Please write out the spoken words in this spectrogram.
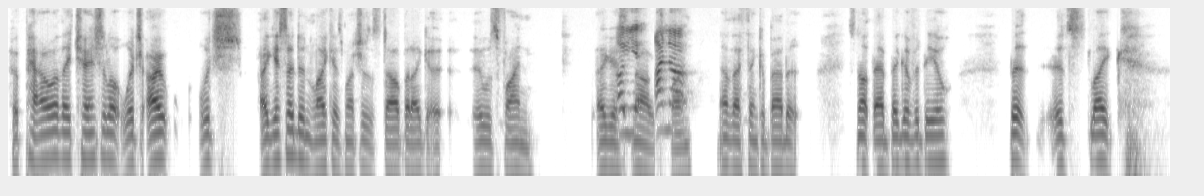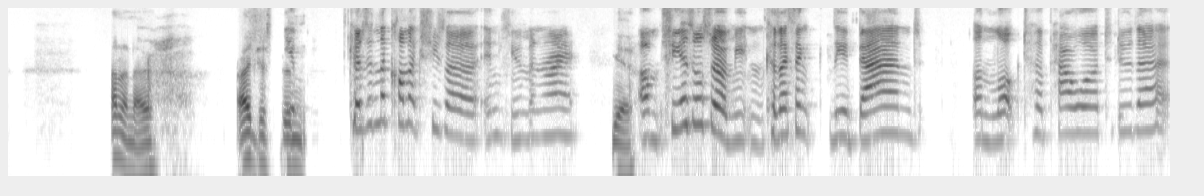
her power they changed a lot, which I which I guess I didn't like as much as the start, but I go it was fine. I guess Oh, yeah, I know. fine. Now that I think about it, it's not that big of a deal, but it's like I don't know. I just didn't. Because in the comics, she's a Inhuman, right? Yeah. Um, she is also a mutant. Because I think the band unlocked her power to do that.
